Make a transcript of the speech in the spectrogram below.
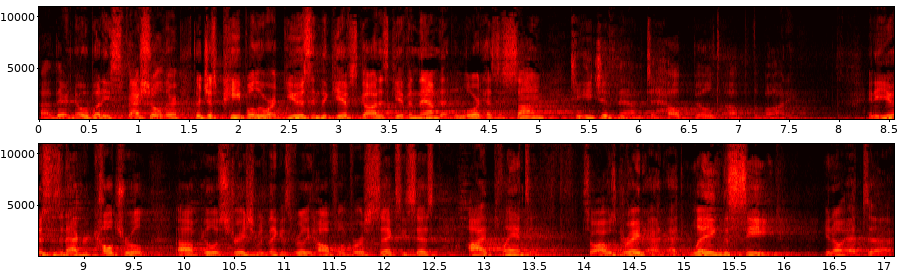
Uh, they're nobody special. They're, they're just people who are using the gifts God has given them, that the Lord has assigned to each of them to help build up the body. And he uses an agricultural um, illustration, which I think is really helpful. In verse 6, he says, I planted. So I was great at, at laying the seed, you know, at, uh,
